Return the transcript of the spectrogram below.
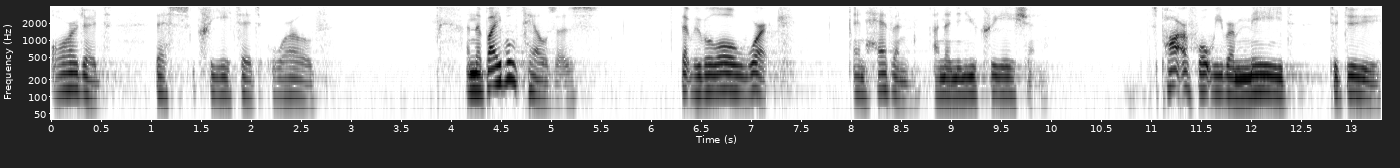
ordered this created world. And the Bible tells us that we will all work in heaven and in the new creation. It's part of what we were made to do.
